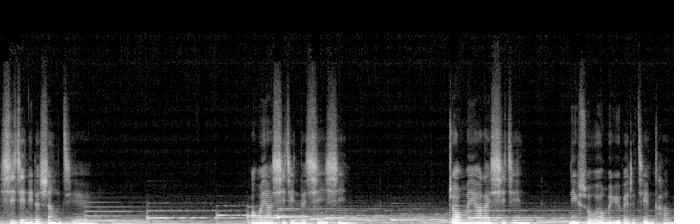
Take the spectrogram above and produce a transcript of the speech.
吸进你的圣洁。我们要吸进你的信心。主，我们要来吸进你所为我们预备的健康。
